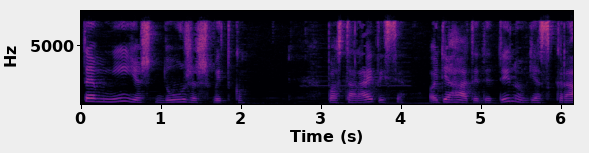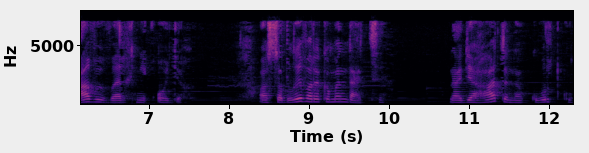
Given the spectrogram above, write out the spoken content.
темнієш дуже швидко. Постарайтеся одягати дитину в яскравий верхній одяг. Особлива рекомендація надягати на куртку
